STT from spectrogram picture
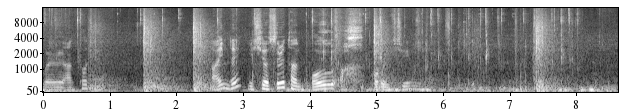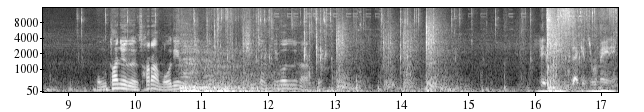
왜안 터지냐? 아닌데? 이씨가 수류탄 버그 아 버그 미치 몽타뉴는 사람 어디 있는지 좀 신경 찍어주면 안 돼? 15 seconds remaining.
